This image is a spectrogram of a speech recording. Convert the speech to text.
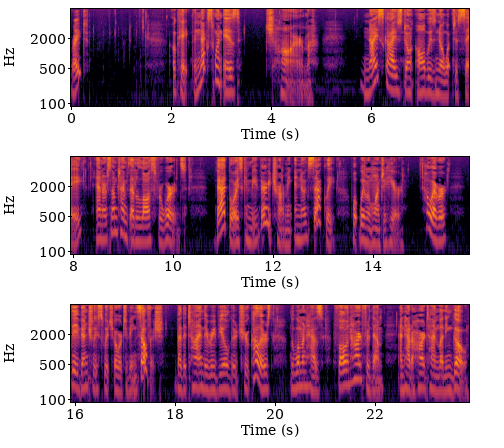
Right? Okay, the next one is charm. Nice guys don't always know what to say and are sometimes at a loss for words. Bad boys can be very charming and know exactly what women want to hear. However, they eventually switch over to being selfish. By the time they reveal their true colors, the woman has fallen hard for them and had a hard time letting go.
